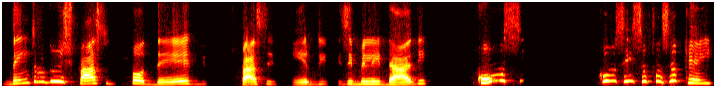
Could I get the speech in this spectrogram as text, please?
dentro do espaço de poder, de espaço de dinheiro, de visibilidade, como se, como se isso fosse ok,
